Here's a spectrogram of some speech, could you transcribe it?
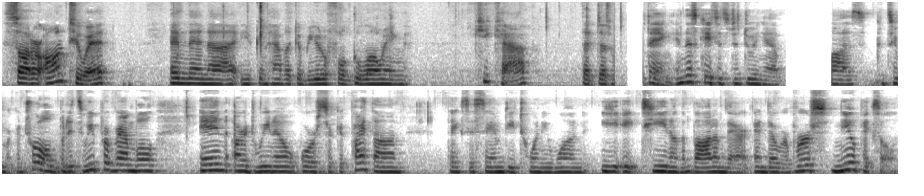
solder onto it. And then uh, you can have like a beautiful glowing keycap that does one thing. In this case, it's just doing a pause consumer control, but it's reprogrammable in Arduino or CircuitPython thanks to SAMD21 E18 on the bottom there and the reverse NeoPixel.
